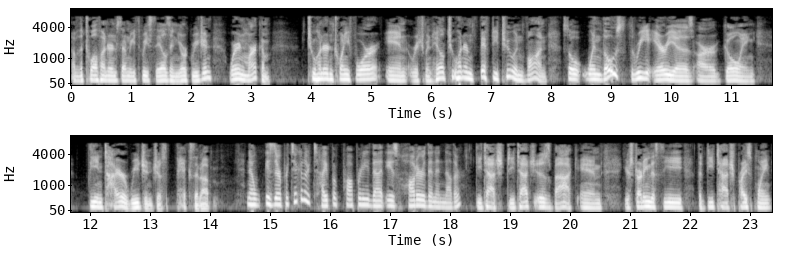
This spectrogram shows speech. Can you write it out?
of the 1,273 sales in York region were in Markham. 224 in Richmond Hill, 252 in Vaughan. So when those three areas are going, the entire region just picks it up. Now, is there a particular type of property that is hotter than another? Detached. Detached is back and you're starting to see the detached price point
